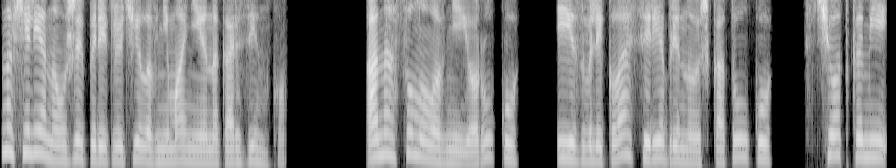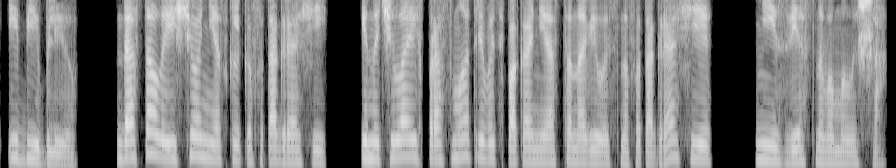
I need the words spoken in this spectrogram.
но Хелена уже переключила внимание на корзинку. Она сунула в нее руку и извлекла серебряную шкатулку с четками и Библию, достала еще несколько фотографий и начала их просматривать, пока не остановилась на фотографии неизвестного малыша.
